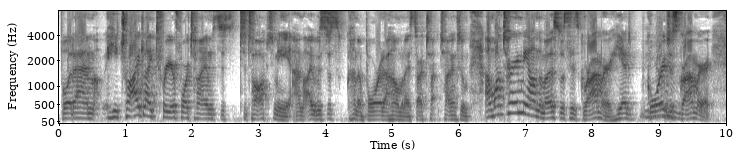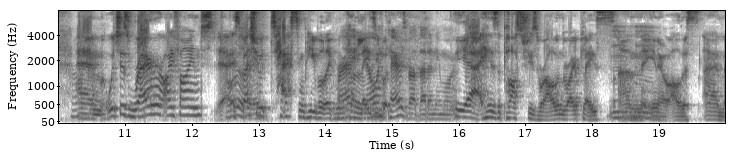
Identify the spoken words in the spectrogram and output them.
but um, he tried like three or four times just to talk to me, and I was just kind of bored at home, and I started ch- chatting to him. And what turned me on the most was his grammar. He had gorgeous grammar, um, which is rare, I find, especially with texting people. Like we're Right. kind of lazy, no one but cares about that anymore. yeah, his apostrophes were all in the right place, and you know all this. Um,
